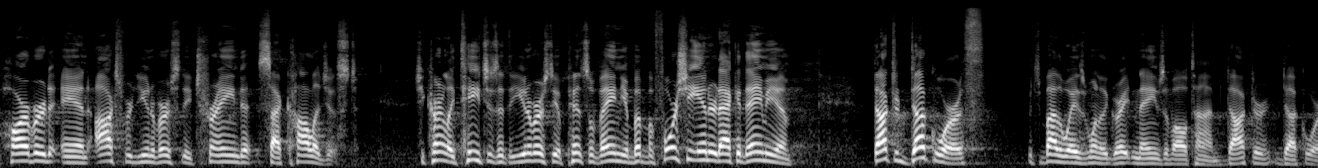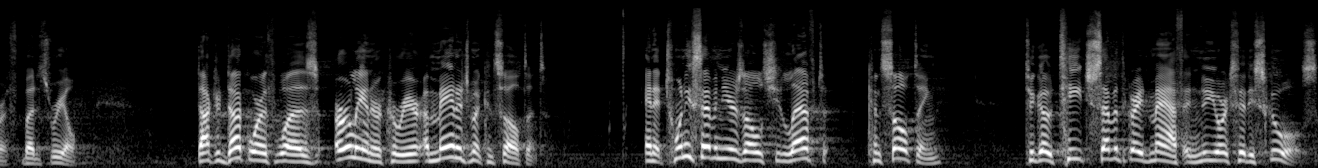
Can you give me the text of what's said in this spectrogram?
Harvard and Oxford University trained psychologist. She currently teaches at the University of Pennsylvania, but before she entered academia, Dr. Duckworth which, by the way, is one of the great names of all time, Dr. Duckworth, but it's real. Dr. Duckworth was early in her career a management consultant. And at 27 years old, she left consulting to go teach seventh grade math in New York City schools.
